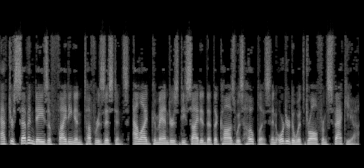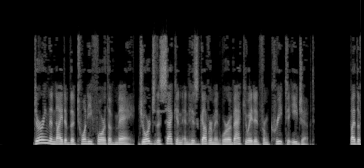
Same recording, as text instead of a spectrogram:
After seven days of fighting and tough resistance, Allied commanders decided that the cause was hopeless and ordered a withdrawal from Sfakia. During the night of 24 May, George II and his government were evacuated from Crete to Egypt. By 1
